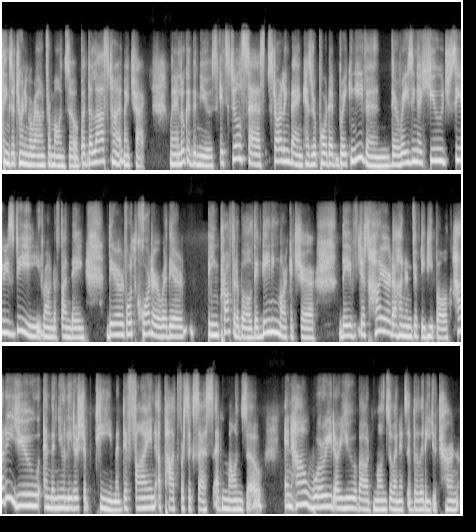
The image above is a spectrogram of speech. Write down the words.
things are turning around for Monzo. But the last time I checked, when I look at the news, it still says Starling Bank has reported breaking even. They're raising a huge Series D round of funding. Their fourth quarter, where they're being profitable, they're gaining market share. They've just hired 150 people. How do you and the new leadership team define a path for success at Monzo? And how worried are you about Monzo and its ability to turn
